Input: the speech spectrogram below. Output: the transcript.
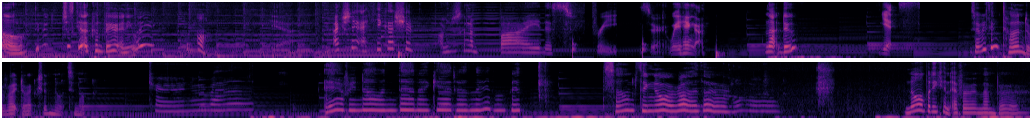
Oh, did we just get a conveyor anyway? Oh. Yeah. Actually, I think I should. I'm just gonna buy this freezer. Wait, hang on. That do? Yes. Is everything turned the right direction? No, it's not. Turn. Every now and then I get a little bit something or other. Oh. Nobody can ever remember.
